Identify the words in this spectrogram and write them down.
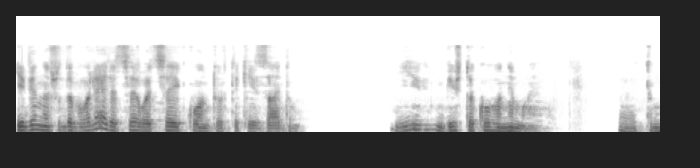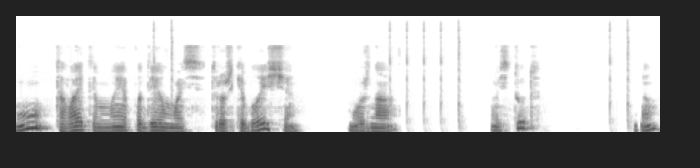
Єдине, що додається, це оцей контур такий ззаду. І більш такого немає. Е, Тому давайте ми подивимось трошки ближче. Можна ось тут. Да?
